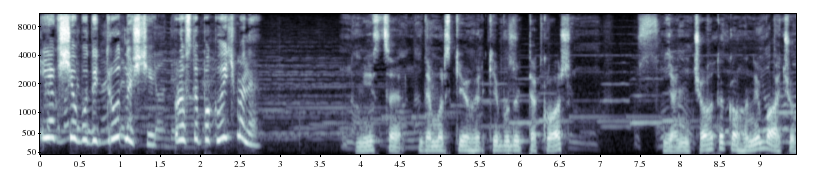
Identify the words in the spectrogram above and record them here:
І якщо будуть труднощі, просто поклич мене. Місце, де морські огірки будуть також? Я нічого такого не бачу.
